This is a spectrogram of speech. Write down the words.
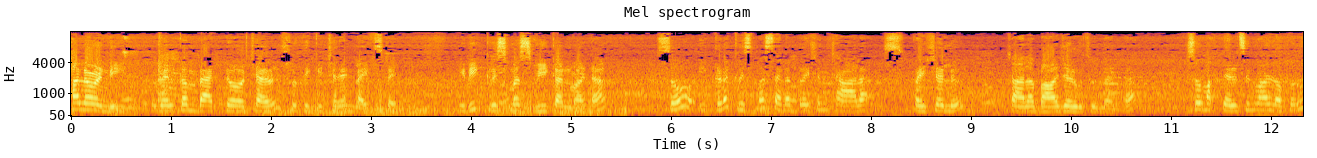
హలో అండి. Welcome back to our channel Shruti kitchen and lifestyle ఇది క్రిస్మస్ వీక్ అన్నమాట. సో ఇక్కడ క్రిస్మస్ సెలబ్రేషన్ చాలా స్పెషల్ చాలా బాగా జరుగుతుందంట. సో మాకు తెలిసిన వాళ్ళు ఒకరు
